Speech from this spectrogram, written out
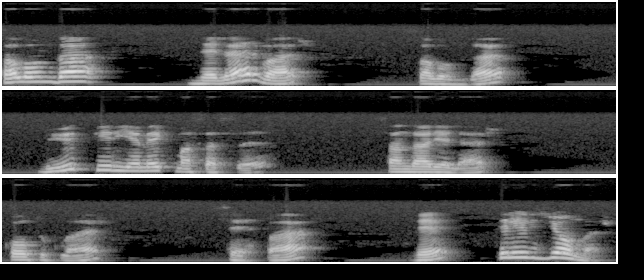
Salonda neler var? Salonda büyük bir yemek masası, sandalyeler, koltuklar, sehpa ve televizyon var.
